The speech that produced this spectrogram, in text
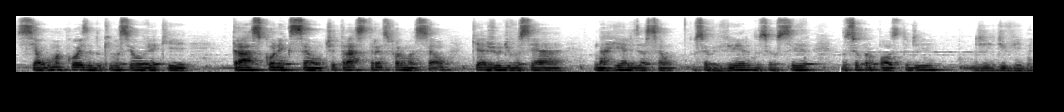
Se alguma coisa do que você ouve aqui traz conexão, te traz transformação, que ajude você a, na realização do seu viver, do seu ser, do seu propósito de, de, de vida.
